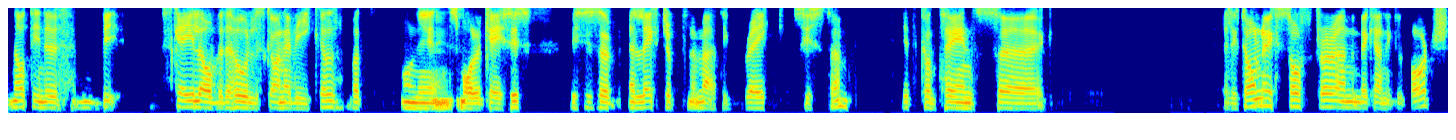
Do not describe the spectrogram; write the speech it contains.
not in the scale of the whole Scania vehicle, but only in smaller cases. This is an electropneumatic brake system. It contains uh, electronics, software, and mechanical parts.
